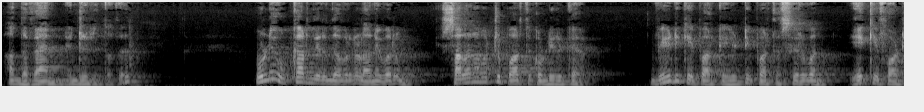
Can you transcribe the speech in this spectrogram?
அந்த வேன் நின்றிருந்தது. உள்ளே உட்கார்ந்திருந்தவர்கள் அனைவரும் சலனமற்று பார்த்து கொண்டிருக்க வேடிக்கை பார்க்க எட்டி பார்த்த சிறுவன் ஏகே ஃபார்ட்டி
